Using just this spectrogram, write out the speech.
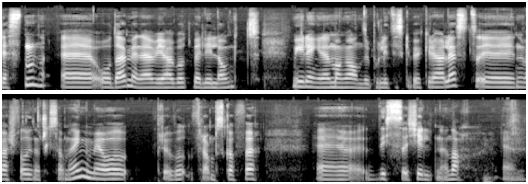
resten. Eh, og der mener jeg vi har gått veldig langt, mye lenger enn mange andre politiske bøker jeg har lest, i hvert fall i norsk sammenheng, med å prøve å framskaffe eh, disse kildene, da. Mm.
